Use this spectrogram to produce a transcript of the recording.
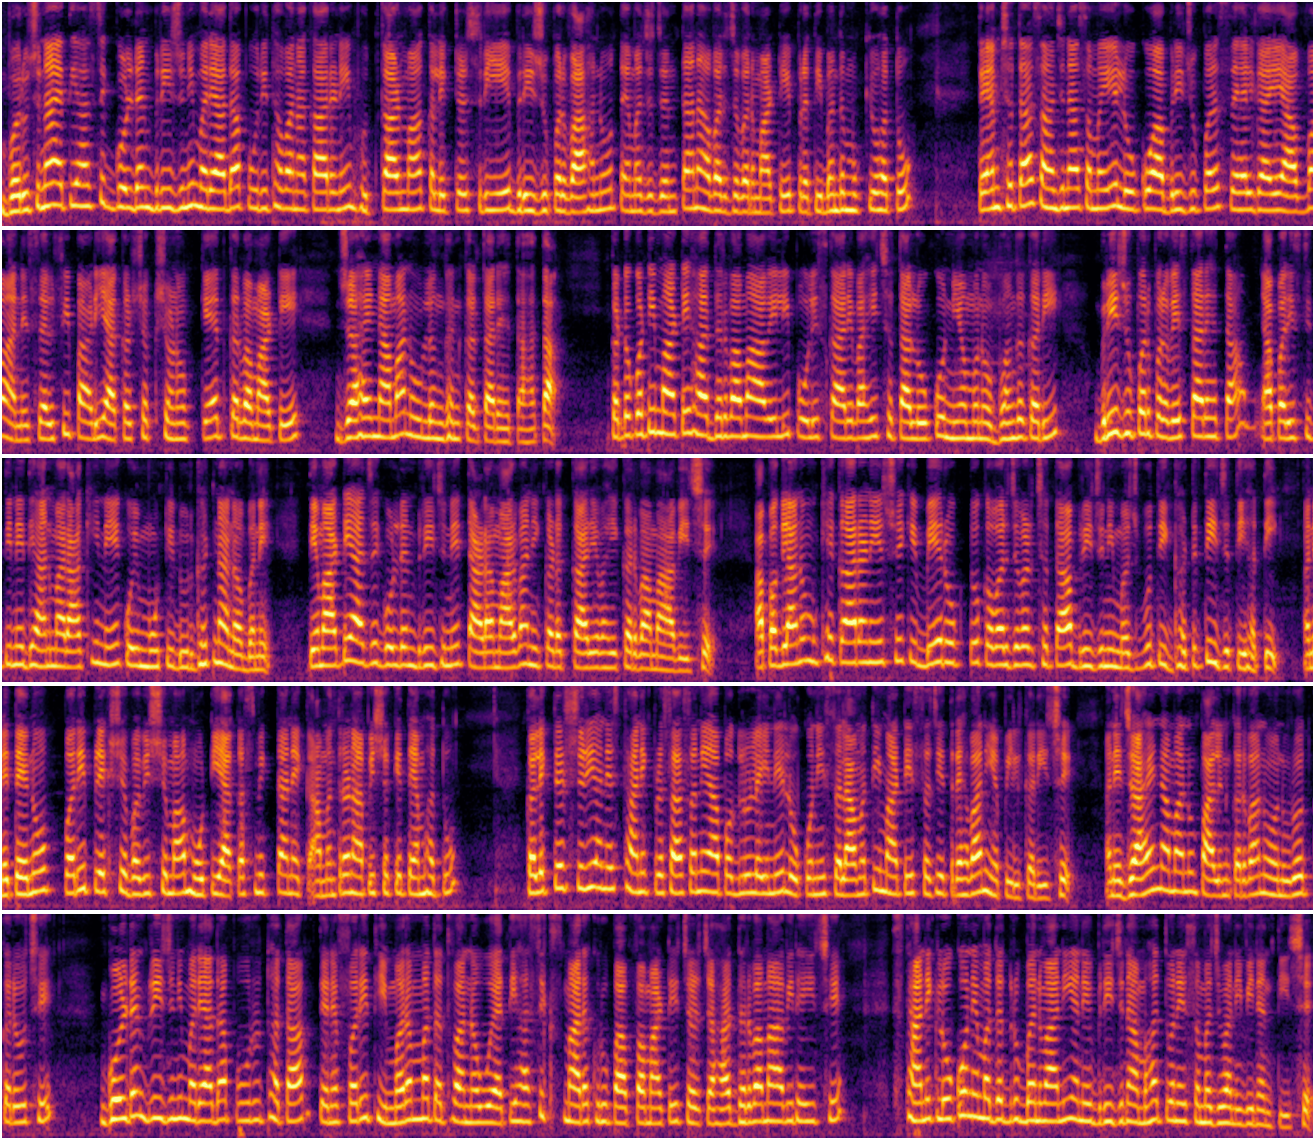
ભરૂચના ઐતિહાસિક ગોલ્ડન બ્રિજની મર્યાદા પૂરી થવાના કારણે ભૂતકાળમાં કલેક્ટરશ્રીએ બ્રિજ ઉપર વાહનો તેમજ જનતાના અવરજવર માટે પ્રતિબંધ મૂક્યો હતો. તેમ છતાં સાંજના સમયે લોકો આ બ્રિજ ઉપર સહેલગાએ આવવા અને સેલ્ફી પાડી આકર્ષક ક્ષણો કેદ કરવા માટે જાહેરનામાનું ઉલ્લંઘન કરતા રહેતા હતા. કટોકટી માટે હાથ ધરવામાં આવેલી પોલીસ કાર્યવાહી છતાં લોકો નિયમોનો ભંગ કરી બ્રિજ ઉપર પ્રવેશતા રહેતા. આ પરિસ્થિતિને ધ્યાનમાં રાખીને કોઈ મોટી દુર્ઘટના ન બને. તે માટે આજે ગોલ્ડન બ્રિજને તાળા મારવાની કડક કાર્યવાહી કરવામાં આવી છે. આ પગલાંનું મુખ્ય કારણ એ છે કે બે રોકટોક અવરજવર છતાં બ્રિજની મજબૂતી ઘટતી જતી હતી અને તેનો પરિપ્રેક્ષ્ય ભવિષ્યમાં મોટી આકસ્મિકતાને આમંત્રણ આપી શકે તેમ હતું. કલેક્ટરશ્રી અને સ્થાનિક પ્રશાસને આ પગલું લઈને લોકોની સલામતી માટે સચેત રહેવાની અપીલ કરી છે અને જાહેરનામાનું પાલન કરવાનો અનુરોધ કર્યો છે. ગોલ્ડન બ્રિજની મર્યાદા પૂરું થતાં તેને ફરીથી મરમ્મત અથવા નવું ઐતિહાસિક સ્મારક રૂપ આપવા માટે ચર્ચા હાથ ધરવામાં આવી રહી છે. સ્થાનિક લોકોને મદદરૂપ બનવાની અને બ્રિજના મહત્વને સમજવાની વિનંતી છે.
